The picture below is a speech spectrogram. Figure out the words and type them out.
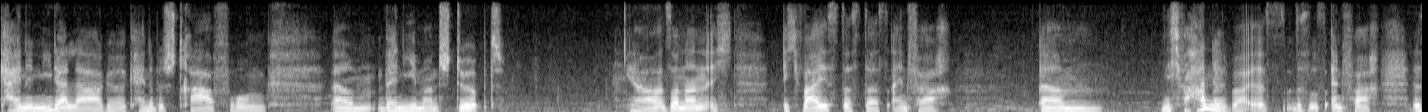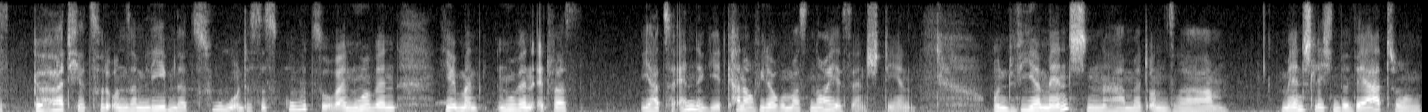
keine Niederlage, keine Bestrafung, ähm, wenn jemand stirbt ja, sondern ich, ich weiß, dass das einfach ähm, nicht verhandelbar ist. Das ist einfach, es gehört hier zu unserem Leben dazu und das ist gut so, weil nur wenn jemand, nur wenn etwas ja zu Ende geht, kann auch wiederum was Neues entstehen. Und wir Menschen haben mit unserer menschlichen Bewertung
